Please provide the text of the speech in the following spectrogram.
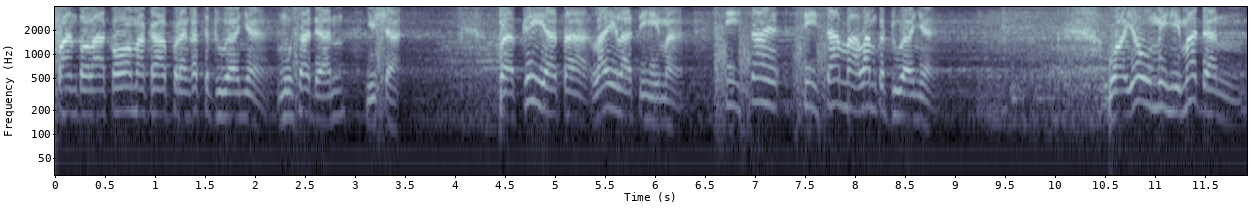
Fantolako maka berangkat keduanya Musa dan Yusha Bagiyata lailatihima Sisa sisa malam keduanya Wa yaumihima dan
